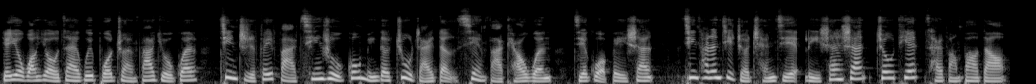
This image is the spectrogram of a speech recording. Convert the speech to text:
也有网友在微博转发有关禁止非法侵入公民的住宅等宪法条文，结果被删。经台人记者陈杰、李珊珊、周天采访报道。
